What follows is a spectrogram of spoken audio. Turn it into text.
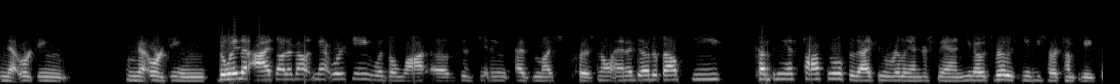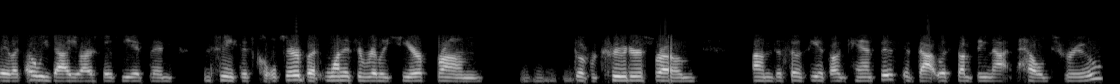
networking, networking, the way that I thought about networking was a lot of just getting as much personal anecdote about the company as possible so that I can really understand, you know, it's really easy for a company to say like, oh, we value our associates and create this culture, but wanted to really hear from the recruiters from um, the associates on campus if that was something that held true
